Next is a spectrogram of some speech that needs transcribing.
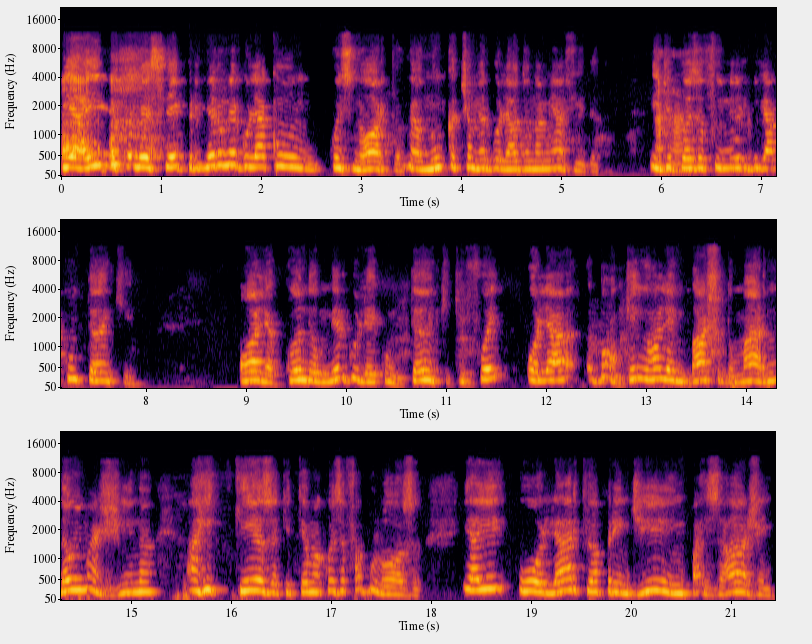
E aí eu comecei primeiro a mergulhar com, com snorkel. Né? Eu nunca tinha mergulhado na minha vida. E uhum. depois eu fui mergulhar com tanque. Olha, quando eu mergulhei com tanque, que foi olhar. Bom, quem olha embaixo do mar não imagina a riqueza que tem, uma coisa fabulosa. E aí, o olhar que eu aprendi em paisagem,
